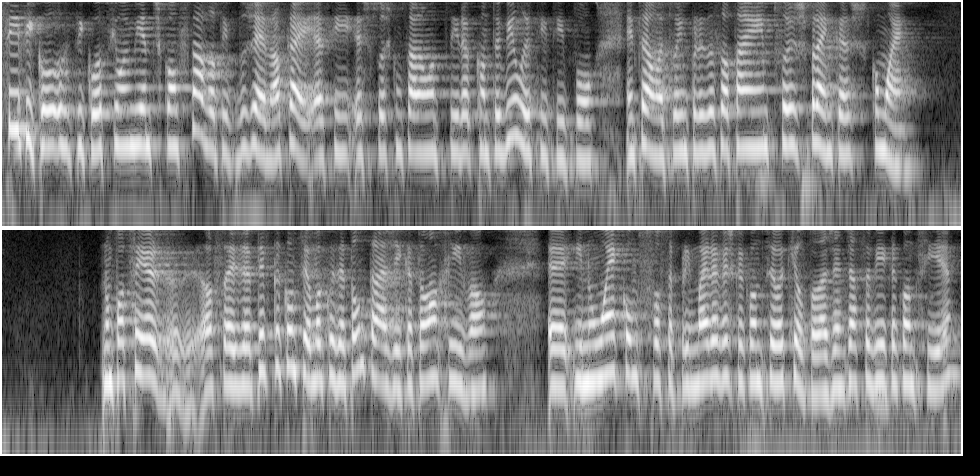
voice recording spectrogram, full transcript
Sim, ficou, ficou assim um ambiente desconfortável, tipo do género, ok, assim as pessoas começaram a pedir a accountability, tipo, então a tua empresa só tem pessoas brancas, como é? Não pode ser, eh, ou seja, teve que acontecer uma coisa tão trágica, tão horrível, Uh, e não é como se fosse a primeira vez que aconteceu aquilo, toda a gente já sabia que acontecia,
